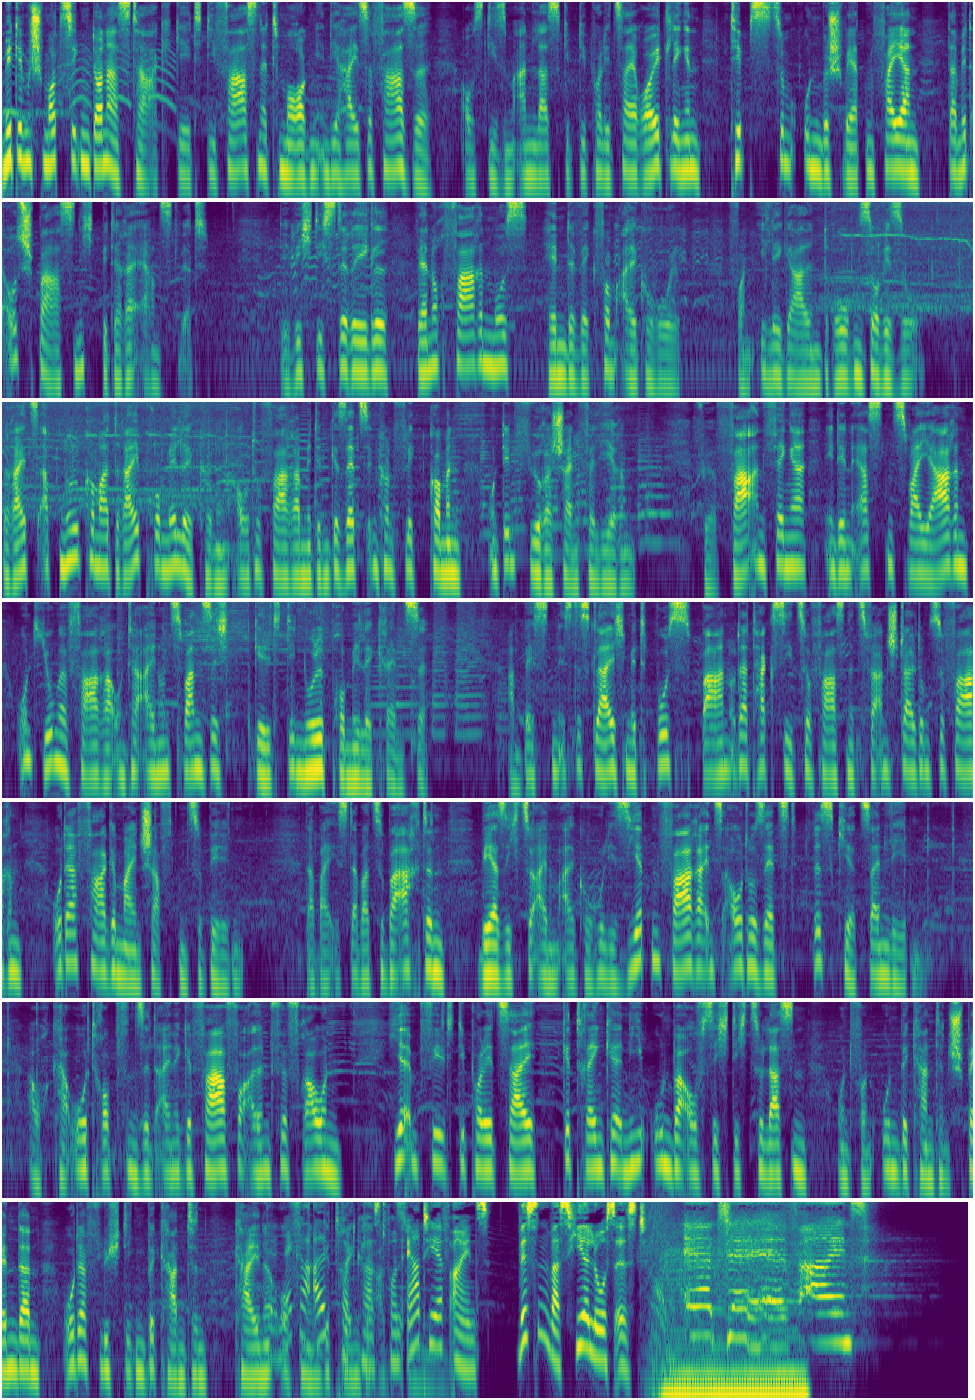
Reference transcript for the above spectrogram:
Mit dem schmutzigen Donnerstag geht die Fasnet morgen in die heiße Phase. Aus diesem Anlass gibt die Polizei Reutlingen Tipps zum unbeschwerten Feiern, damit aus Spaß nicht bitterer Ernst wird. Die wichtigste Regel, wer noch fahren muss, Hände weg vom Alkohol. Von illegalen Drogen sowieso. Bereits ab 0,3 Promille können Autofahrer mit dem Gesetz in Konflikt kommen und den Führerschein verlieren. Für Fahranfänger in den ersten zwei Jahren und junge Fahrer unter 21 gilt die Null-Promille-Grenze. Am besten ist es gleich mit Bus, Bahn oder Taxi zur Fastnetzveranstaltung zu fahren oder Fahrgemeinschaften zu bilden. Dabei ist aber zu beachten, wer sich zu einem alkoholisierten Fahrer ins Auto setzt, riskiert sein Leben. Auch KO-Tropfen sind eine Gefahr, vor allem für Frauen. Hier empfiehlt die Polizei, Getränke nie unbeaufsichtigt zu lassen und von unbekannten Spendern oder flüchtigen Bekannten keine Der offenen Neckar Getränke Podcast von abzunehmen. RTF1. Wissen, was hier los ist. RTF 1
